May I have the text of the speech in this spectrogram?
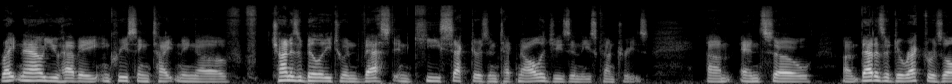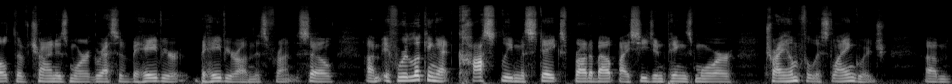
right now you have a increasing tightening of China's ability to invest in key sectors and technologies in these countries. Um, and so um, that is a direct result of China's more aggressive behavior behavior on this front. So um, if we're looking at costly mistakes brought about by Xi Jinping's more triumphalist language, um,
